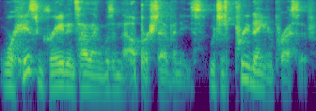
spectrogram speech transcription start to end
where his grade in line was in the upper 70s, which is pretty dang impressive.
